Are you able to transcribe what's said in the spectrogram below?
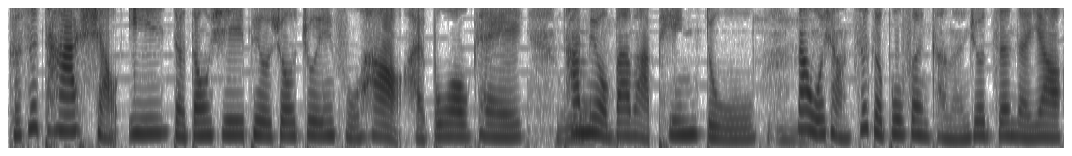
可是他小一的东西，譬如说注音符号还不 OK，他没有办法拼读，那我想这个部分可能就真的要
